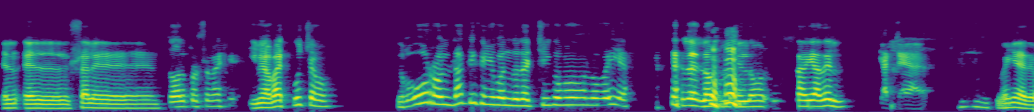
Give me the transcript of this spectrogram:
el, sale todo el personaje y mi papá escucha. Digo, oh, Roldán, dije yo cuando era chico lo veía. lo, sabía de él. Imagínate.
